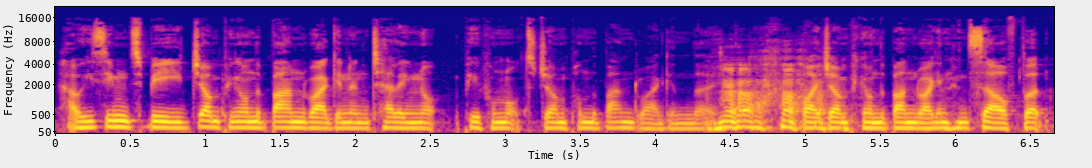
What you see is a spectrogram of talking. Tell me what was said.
how he seemed to be jumping on the bandwagon and telling not people not to jump on the bandwagon though by jumping on the bandwagon himself. But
